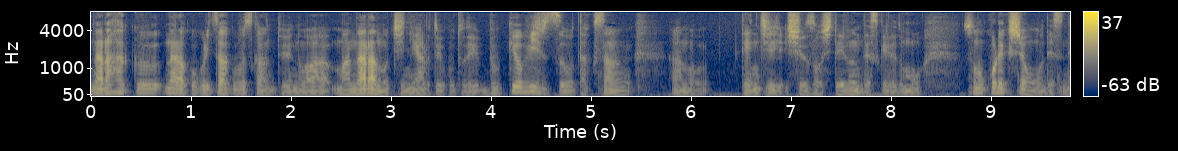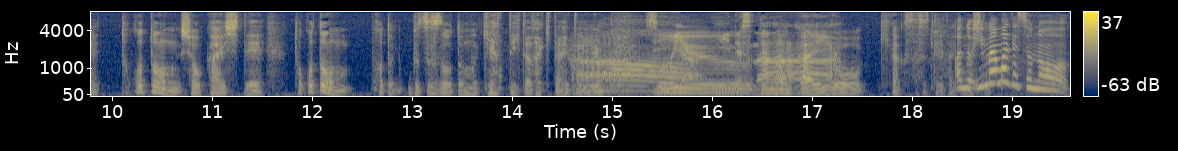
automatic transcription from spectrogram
奈良博奈良国立博物館というのは、まあ、奈良の地にあるということで仏教美術をたくさんあの展示収蔵しているんですけれどもそのコレクションをですねとことん紹介してとことん仏仏像と向き合っていただきたいというそういうです展な覧会を企画させていただきあのました。今までその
